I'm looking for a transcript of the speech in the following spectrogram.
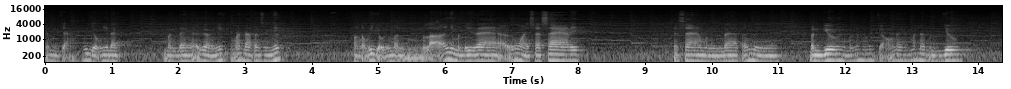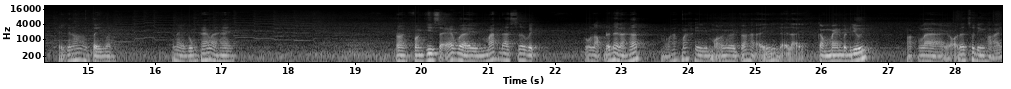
để mình chọn. Ví dụ như đây, mình đang ở gần nhất Mazda Tân Sơn Nhất. Hoặc là ví dụ như mình lỡ như mình đi ra ở ngoài xa xa đi. Xa xa mình ra tới miền Bình Dương thì mình có thể chọn đây, Mazda Bình Dương. Thì cái đó là tùy mình cái này cũng khá là hay. Rồi, phần chia sẻ về Mazda Service. Của Lộc đến đây là hết. Mọi thắc mắc thì mọi người có thể để lại comment bên dưới, hoặc là gọi đến số điện thoại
